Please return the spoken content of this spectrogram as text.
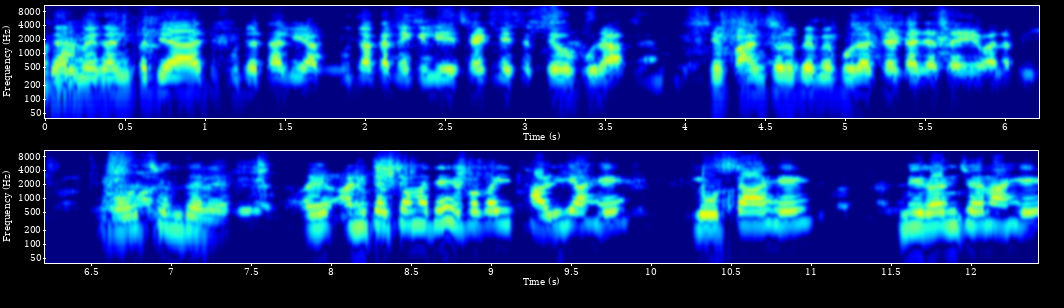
घर में गणपति तो पूजा थाली आप पूजा करने के लिए सेट ले सकते हो पूरा. सिर्फ पाँच सौ रुपए में पूरा सेट आ जाता है ये वाला पीस बहुत सुंदर आहे आणि त्याच्यामध्ये हे बघा ही थाळी आहे लोटा आहे निरंजन आहे.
